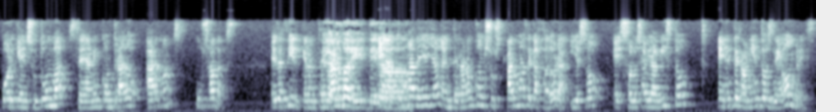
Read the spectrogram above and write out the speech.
porque en su tumba se han encontrado armas usadas. Es decir, que la enterraron tumba de- de en la- la tumba de ella la enterraron con sus armas de cazadora y eso eh, solo se había visto en enterramientos de hombres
